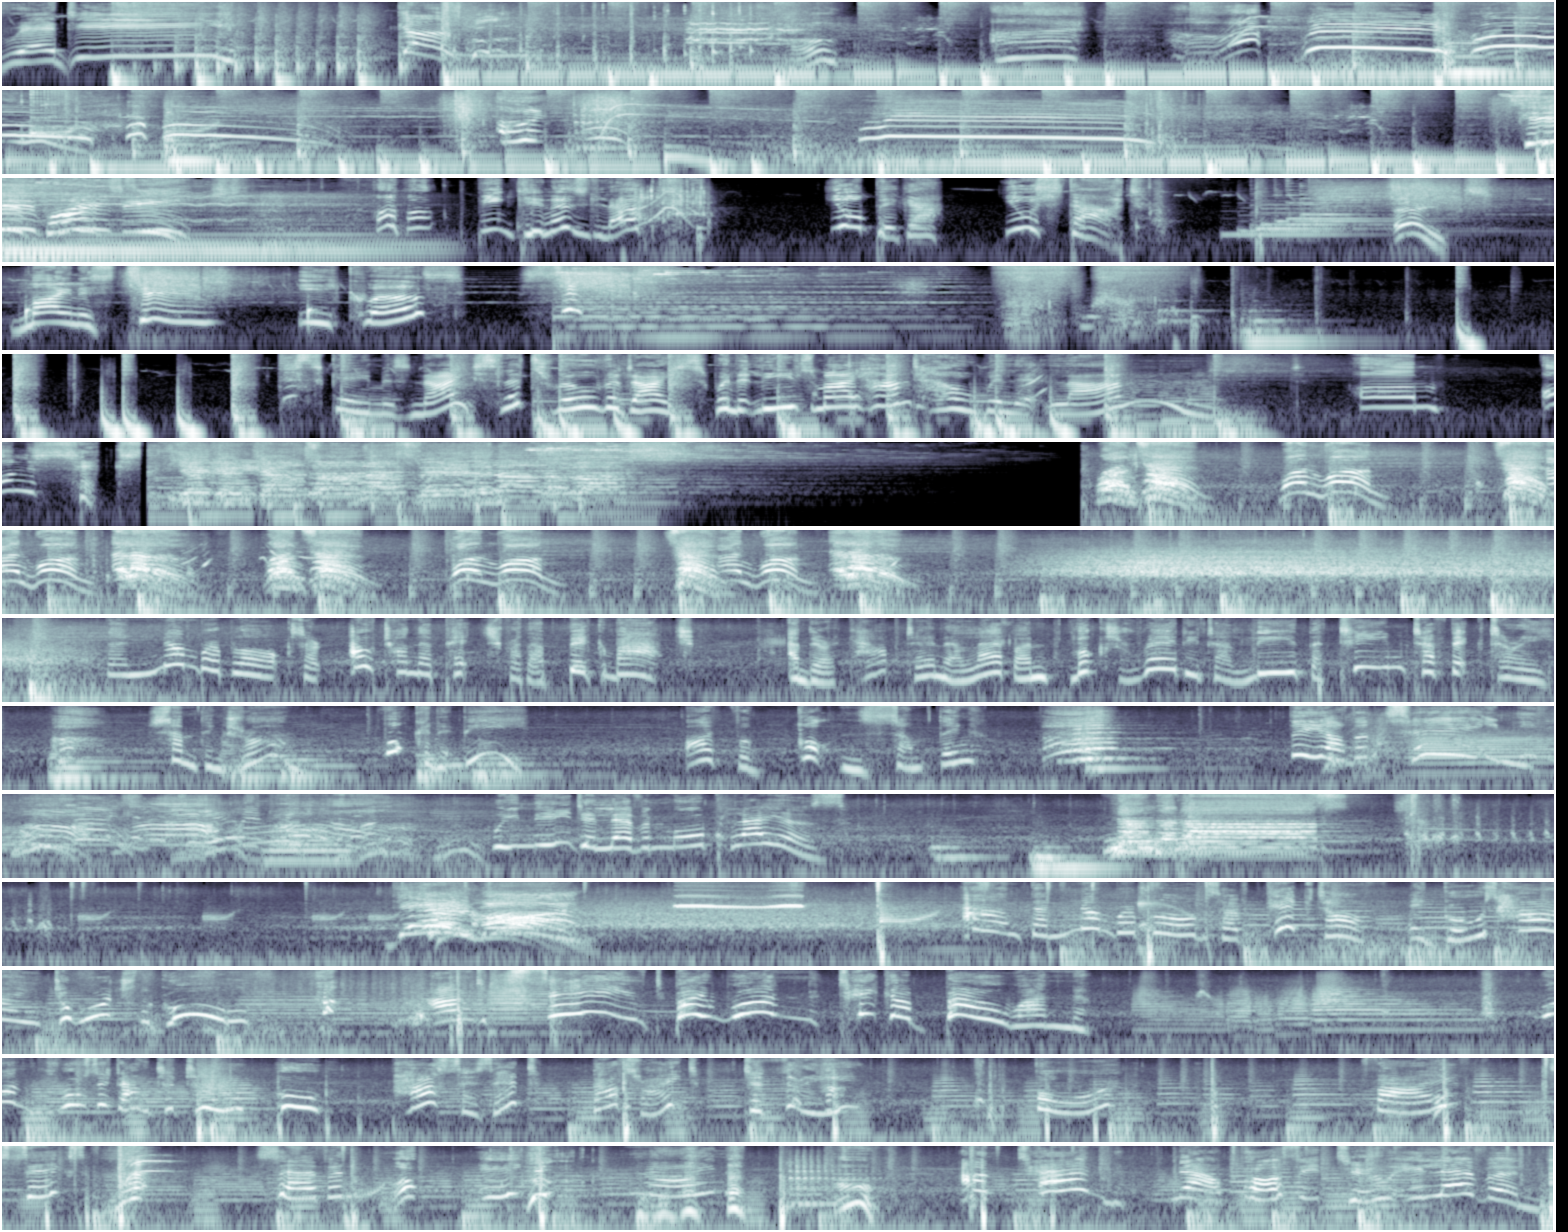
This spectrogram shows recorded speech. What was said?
Ready? Go! Huh? Uh, Two points each. beginner's luck. You're bigger. You start. Eight. Minus two. Equals six. Game is nice. Let's roll the dice. When it leaves my hand, how will it land? Um, on six. One ten, one one, ten and one, eleven. One ten, one one, ten and one, eleven. The Numberblocks are out on the pitch for the big match. And their captain, 11, looks ready to lead the team to victory. Something's wrong. What can it be? I've forgotten something. the other team! we need 11 more players. Numberblocks. Game on! And the number blobs have kicked off. It goes high towards the goal. To eleven.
